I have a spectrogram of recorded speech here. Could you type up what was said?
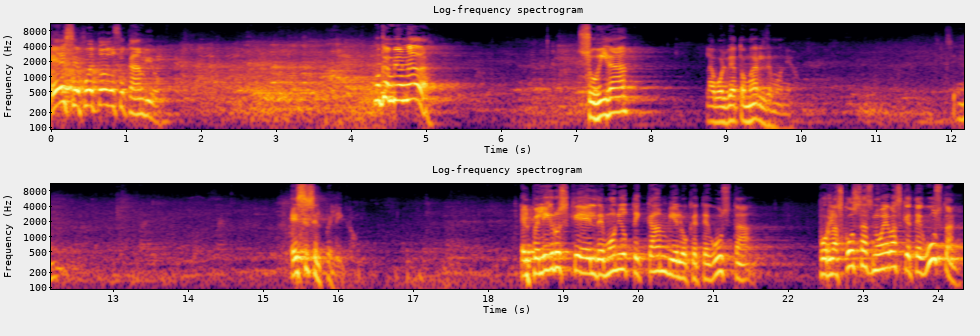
Ese fue todo su cambio. No cambió nada. Su vida la volvió a tomar el demonio. Ese es el peligro. El peligro es que el demonio te cambie lo que te gusta por las cosas nuevas que te gustan.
